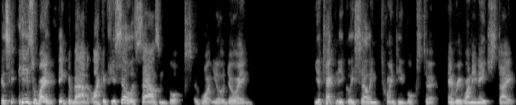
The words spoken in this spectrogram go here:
because here's a way to think about it. Like if you sell a thousand books of what you're doing, you're technically selling 20 books to everyone in each state.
